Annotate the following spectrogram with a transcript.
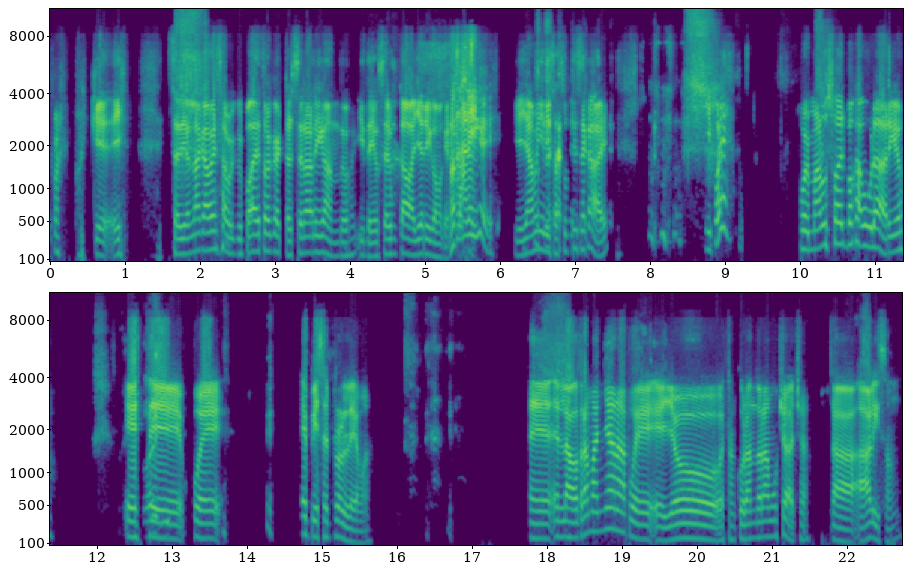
Porque se dio en la cabeza por culpa de Tucker estársela ligando y de ser un caballero y como que no te la ligues. Y ella mira y se asusta y se cae. Y pues, por mal uso del vocabulario, este, pues empieza el problema. Eh, en la otra mañana, pues ellos están curando a la muchacha, a, a Allison,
